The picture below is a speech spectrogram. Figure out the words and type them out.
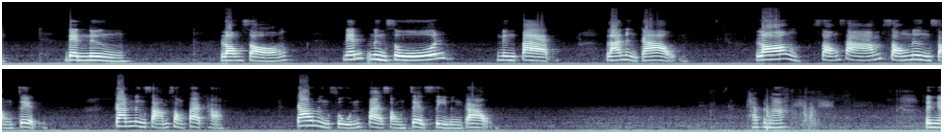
2564 เด่น 1 ลอง 2 เน้น 10 18 และ 19 ลอง 23 21 27 กัน 13 28 ค่ะ 910 827 419 แคปนะ เป็นไง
